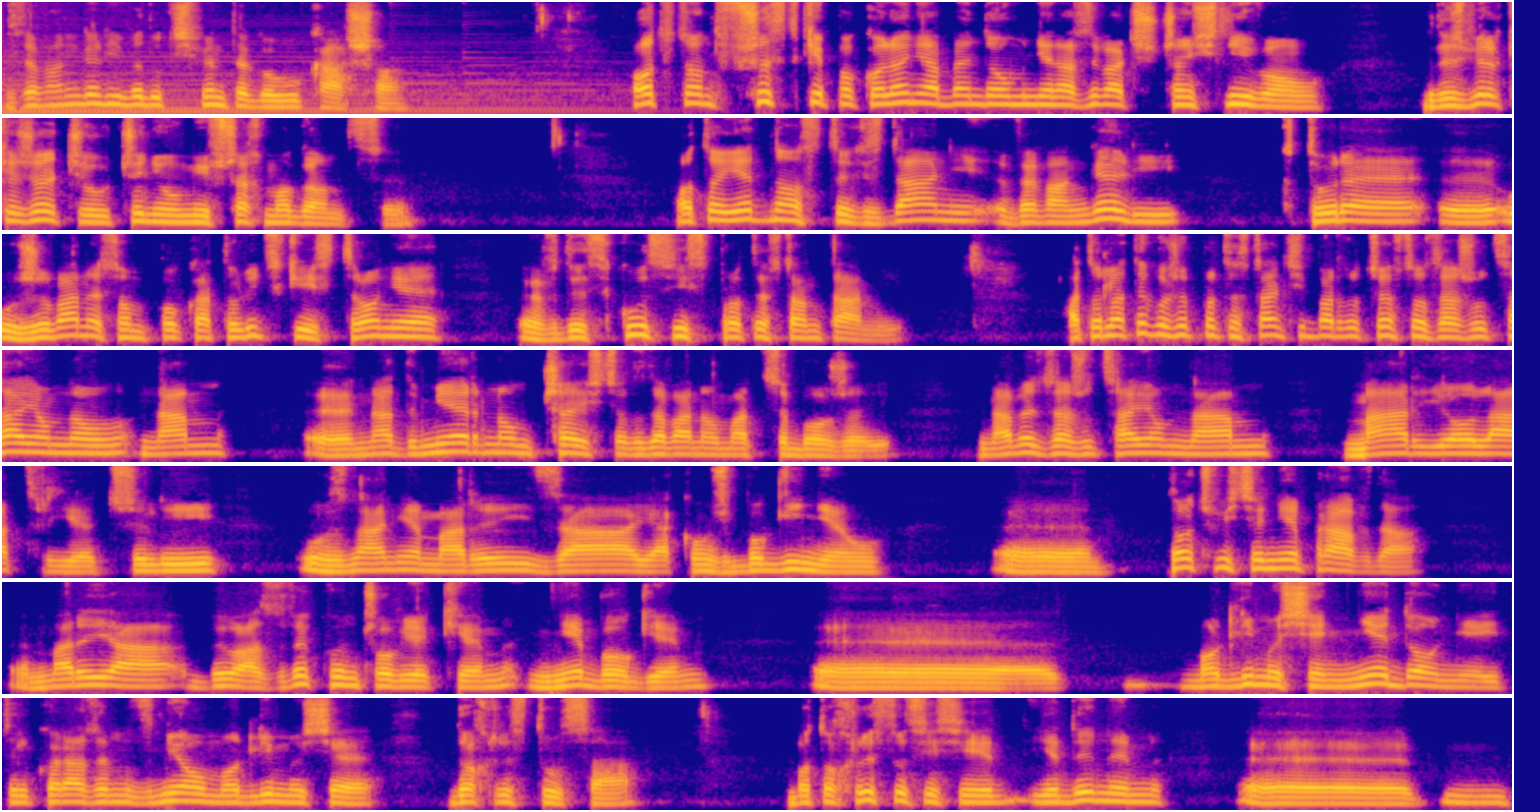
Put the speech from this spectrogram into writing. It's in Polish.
Z Ewangelii według świętego Łukasza. Odtąd wszystkie pokolenia będą mnie nazywać szczęśliwą, gdyż wielkie rzeczy uczynił mi wszechmogący. Oto jedno z tych zdań w Ewangelii, które y, używane są po katolickiej stronie w dyskusji z protestantami. A to dlatego, że protestanci bardzo często zarzucają nam, e, nadmierną cześć oddawaną Matce Bożej. Nawet zarzucają nam mariolatrię, czyli uznanie Maryi za jakąś boginię. E, To oczywiście nieprawda. Maryja była zwykłym człowiekiem, nie Bogiem. E, Modlimy się nie do niej, tylko razem z nią modlimy się do Chrystusa, bo to Chrystus jest je- jedynym e,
